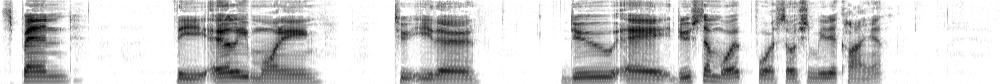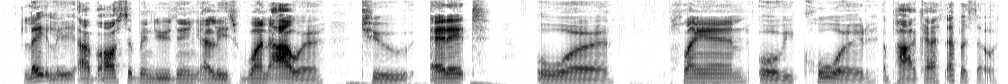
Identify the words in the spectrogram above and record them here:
spend the early morning to either do a do some work for a social media client lately, I've also been using at least one hour to edit or plan or record a podcast episode.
